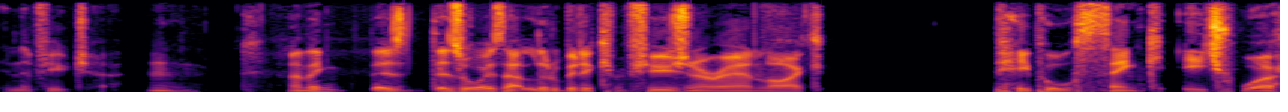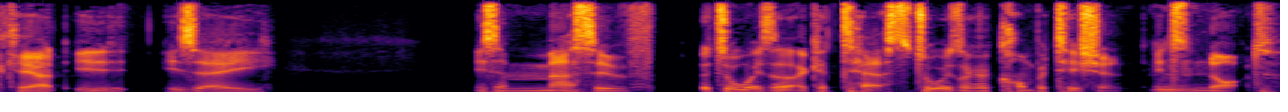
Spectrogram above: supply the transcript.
in the future. Mm. I think there's there's always that little bit of confusion around like people think each workout is, is a is a massive. It's always like a test. It's always like a competition. It's Mm. not.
